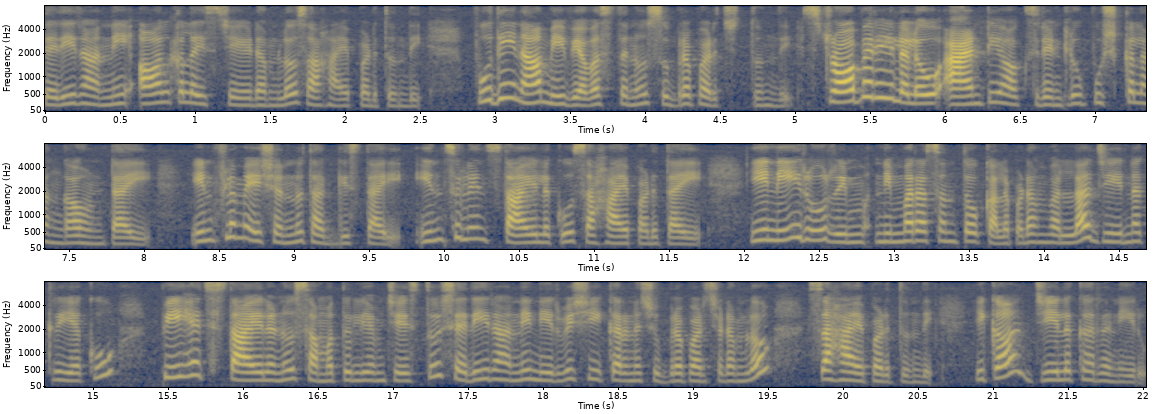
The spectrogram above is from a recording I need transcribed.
శరీరాన్ని ఆల్కలైజ్ చేయడంలో సహాయపడుతుంది. పుదీనా మీ వ్యవస్థను శుభ్రపరుచుతుంది స్ట్రాబెర్రీలలో యాంటీ ఆక్సిడెంట్లు పుష్కలంగా ఉంటాయి. ఇన్ఫ్లమేషన్ను తగ్గిస్తాయి. ఇన్సులిన్ స్థాయిలకు సహాయపడతాయి. ఈ నీరు రిమ్ నిమ్మరసంతో కలపడం వల్ల జీర్ణక్రియకు పీహెచ్ స్థాయిలను సమతుల్యం చేస్తూ శరీరాన్ని నిర్విషీకరణ శుభ్రపరచడంలో సహాయపడుతుంది. ఇక జీలకర్ర నీరు.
